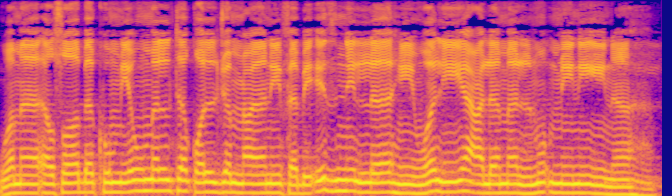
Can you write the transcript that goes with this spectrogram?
وما اصابكم يوم التقى الجمعان فباذن الله وليعلم المؤمنين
